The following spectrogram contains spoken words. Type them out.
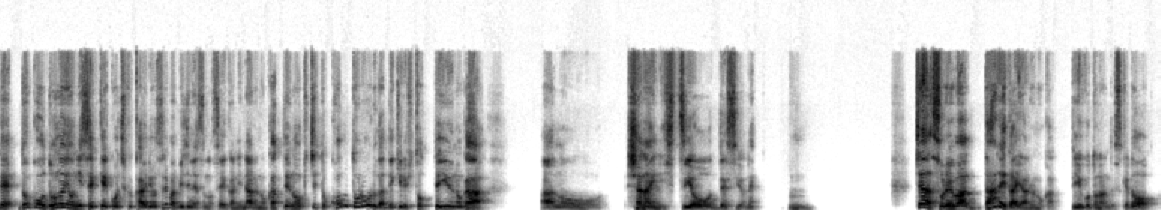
で、どこをどのように設計構築改良すればビジネスの成果になるのかっていうのをきちっとコントロールができる人っていうのが、あの、社内に必要ですよね。うん。じゃあ、それは誰がやるのかっていうことなんですけど、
